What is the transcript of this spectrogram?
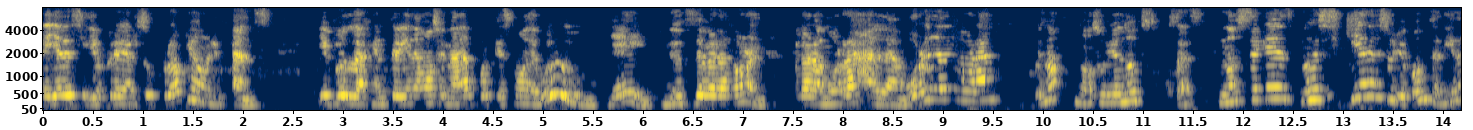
ella decidió crear su propio OnlyFans. Y pues la gente viene emocionada porque es como de, ¡Woo! ¡Yay! Nudes de Bella Thorne. Pero la morra, a la hora de hora, pues no, no subió nudes. O sea, no sé qué es, no sé si quiere subió contenido,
